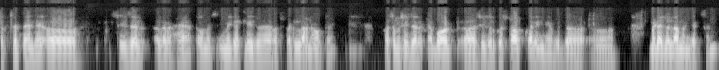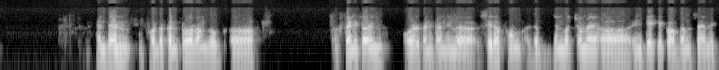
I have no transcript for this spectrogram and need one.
सबसे पहले आ, सीजर अगर है तो हमें इमिडिएटली जो है हॉस्पिटल लाना होता है custom seizure about uh, seizure ko stop karenge with the uh, midazolam injection and then for the control hum log uh, phenytoin oral phenytoin in the syrup form जब जिन बच्चों में इनटेक की प्रॉब्लम्स हैं लाइक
